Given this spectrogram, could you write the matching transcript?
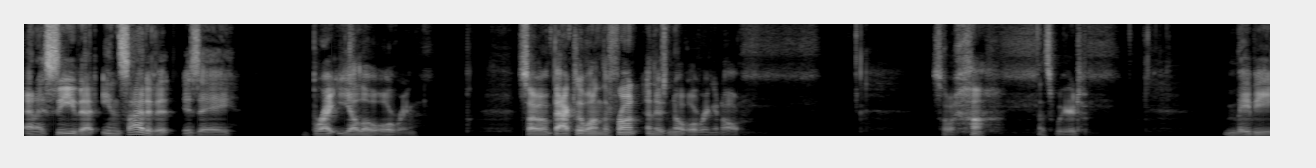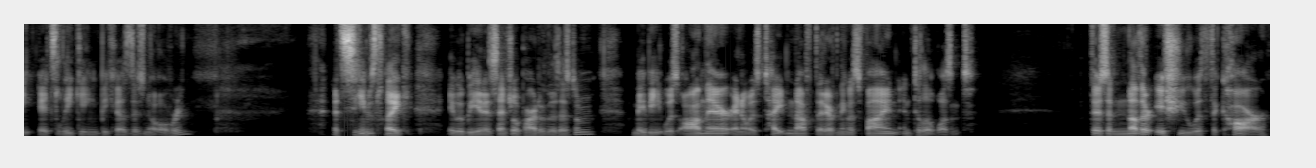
And I see that inside of it is a bright yellow O ring. So I went back to the one on the front, and there's no O ring at all. So, huh, that's weird. Maybe it's leaking because there's no O ring. It seems like it would be an essential part of the system. Maybe it was on there and it was tight enough that everything was fine until it wasn't. There's another issue with the car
